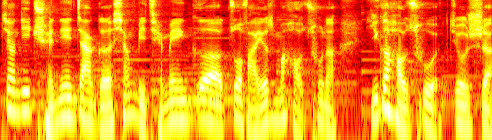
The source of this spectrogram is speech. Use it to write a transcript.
降低全店价格，相比前面一个做法有什么好处呢？一个好处就是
